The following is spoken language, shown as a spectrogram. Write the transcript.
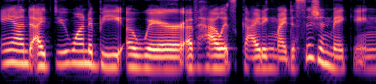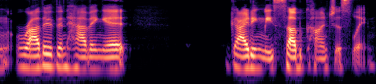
And I do want to be aware of how it's guiding my decision making rather than having it guiding me subconsciously.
